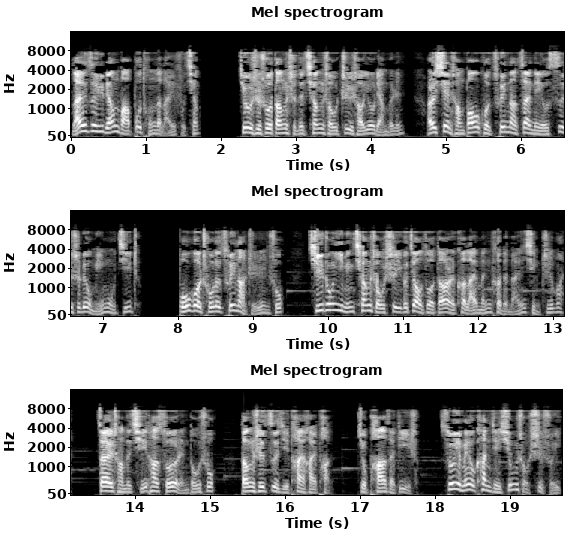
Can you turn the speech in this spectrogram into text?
来自于两把不同的来福枪，就是说当时的枪手至少有两个人，而现场包括崔娜在内有四十六名目击者。不过除了崔娜指认说其中一名枪手是一个叫做德尔克莱门特的男性之外，在场的其他所有人都说当时自己太害怕了，就趴在地上，所以没有看见凶手是谁。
